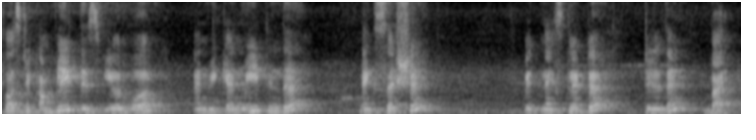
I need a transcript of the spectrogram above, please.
First you complete this your work and we can meet in the next session with next letter. Till then, bye.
